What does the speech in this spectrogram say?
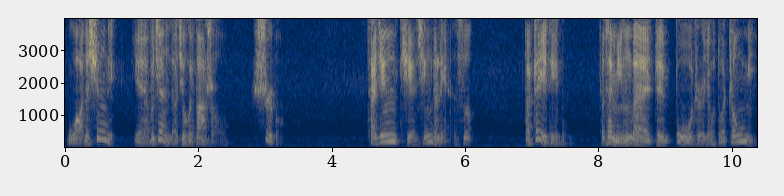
我的兄弟也不见得就会罢手，是不？”蔡京铁青着脸色，到这地步，他才明白这布置有多周密，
